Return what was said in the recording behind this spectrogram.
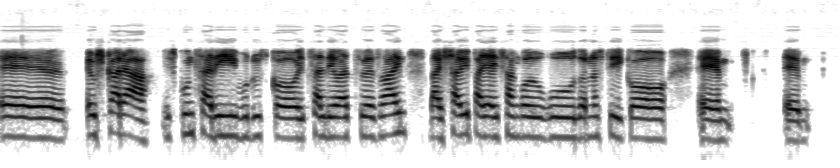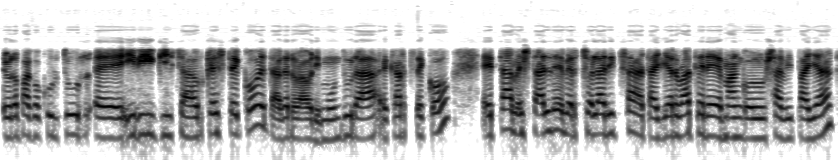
e, Euskara hizkuntzari buruzko hitzaldi batzu ez gain, ba, Xabi Paia izango dugu donostiko e, e, Europako kultur e, iri gisa aurkezteko eta gero hori mundura ekartzeko. Eta bestalde bertsolaritza tailer bat ere emango du Xabi Paiak.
